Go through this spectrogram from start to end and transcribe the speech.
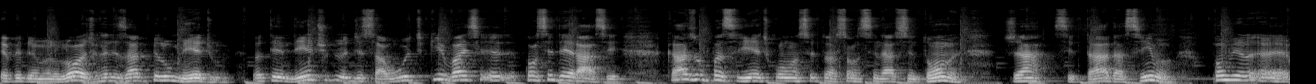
epidemiológico realizado pelo médico, atendente de saúde, que vai considerar-se, caso o paciente com uma situação de sintomas já citada acima, é,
